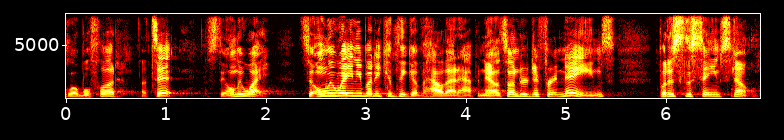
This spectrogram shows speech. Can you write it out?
global flood. That's it. It's the only way. It's the only way anybody can think of how that happened. Now, it's under different names, but it's the same stone.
